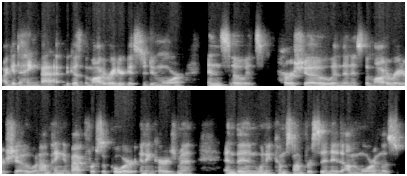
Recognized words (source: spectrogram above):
I get to hang back because the moderator gets to do more. And so, it's her show, and then it's the moderator show, and I'm hanging back for support and encouragement. And then, when it comes time for Synod, I'm more in those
